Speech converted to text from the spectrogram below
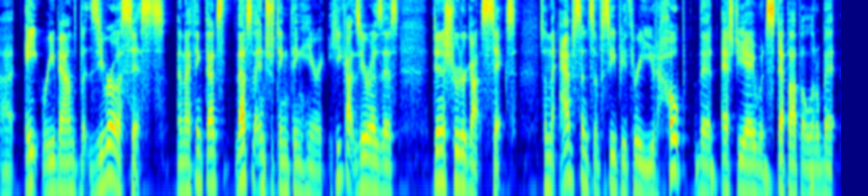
uh, 8 rebounds, but 0 assists. And I think that's that's the interesting thing here. He got 0 assists. Dennis Schroeder got 6. So in the absence of CP3, you'd hope that SGA would step up a little bit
